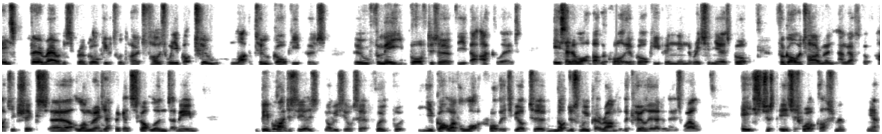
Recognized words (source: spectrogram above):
It's very rare of for a goalkeeper to win player of the tournament. So when you've got two two goalkeepers who, for me, both deserve the, that accolade, it said a lot about the quality of goalkeeping in the recent years. But for goal retirement, I'm going to have to go Patrick Schick's uh, long range effort against Scotland. I mean, people might just see it as obviously you'll say a fluke, but you've got to have a lot of quality to be able to not just loop it around, but the curly head in it as well. It's just it's just world class from him. Yeah.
